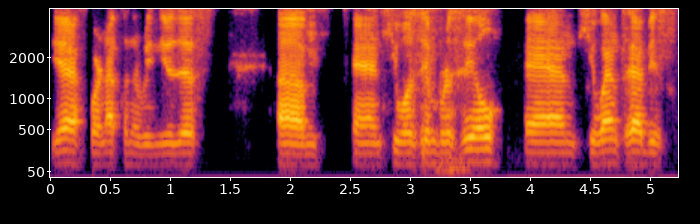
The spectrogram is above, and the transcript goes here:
"Yeah, we're not going to renew this." Um, and he was in Brazil, and he went to have his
